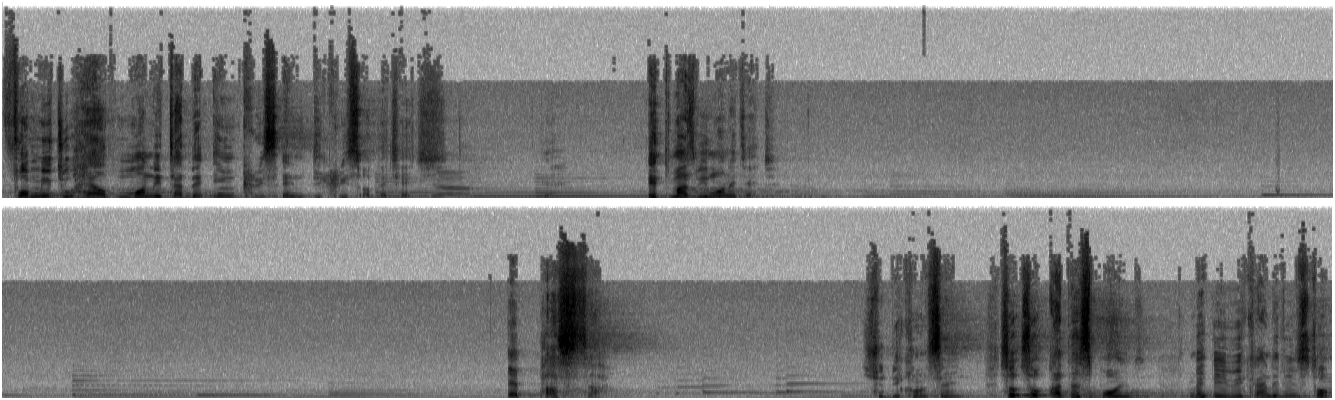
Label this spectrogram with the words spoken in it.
for me to help monitor the increase and decrease of the church. Yeah. It must be monitored. A pastor should be concerned. So, so at this point, maybe we can even stop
